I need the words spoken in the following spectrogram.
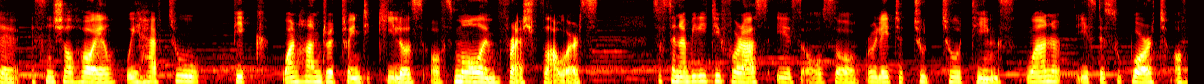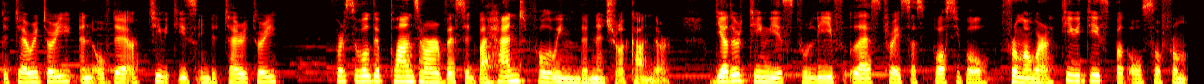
the essential oil, we have to pick 120 kilos of small and fresh flowers Sustainability for us is also related to two things. One is the support of the territory and of the activities in the territory. First of all, the plants are harvested by hand following the natural calendar. The other thing is to leave less trace as possible from our activities, but also from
